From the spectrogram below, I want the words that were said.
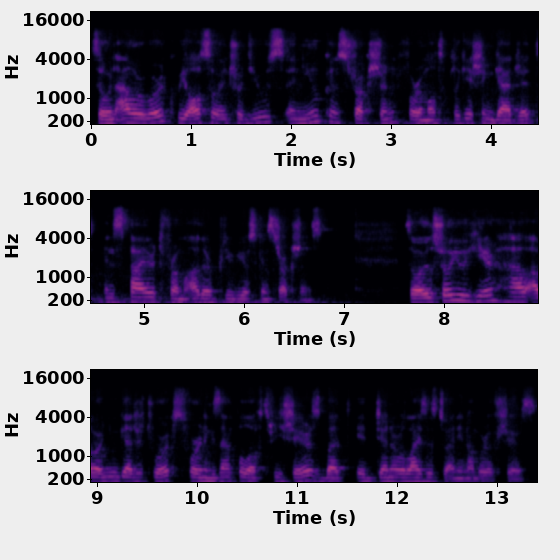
So in our work, we also introduce a new construction for a multiplication gadget inspired from other previous constructions. So I'll show you here how our new gadget works for an example of three shares, but it generalizes to any number of shares.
